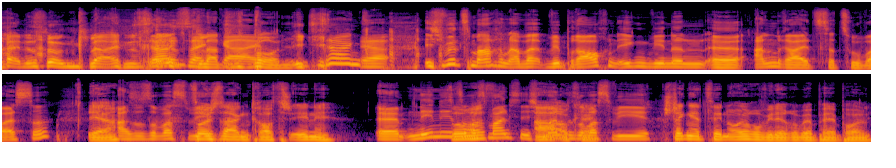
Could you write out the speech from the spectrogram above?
beide so ein kleines, glattes. Pony. krank. Ja. Ich würde es machen, aber wir brauchen irgendwie einen äh, Anreiz dazu, weißt du? Ja. Also sowas wie. Soll ich sagen, traust dich eh nicht. Ähm, nee, nee, Sowas? sowas meine ich nicht. Ich Ah, meine okay. sowas wie. Stecken jetzt 10 Euro wieder rüber, Paypal.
